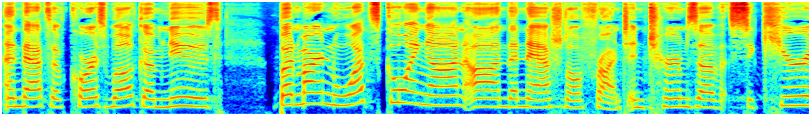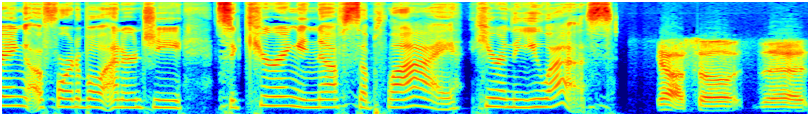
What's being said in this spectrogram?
And that's, of course, welcome news. But, Martin, what's going on on the national front in terms of securing affordable energy, securing enough supply here in the U.S.? Yeah, so the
